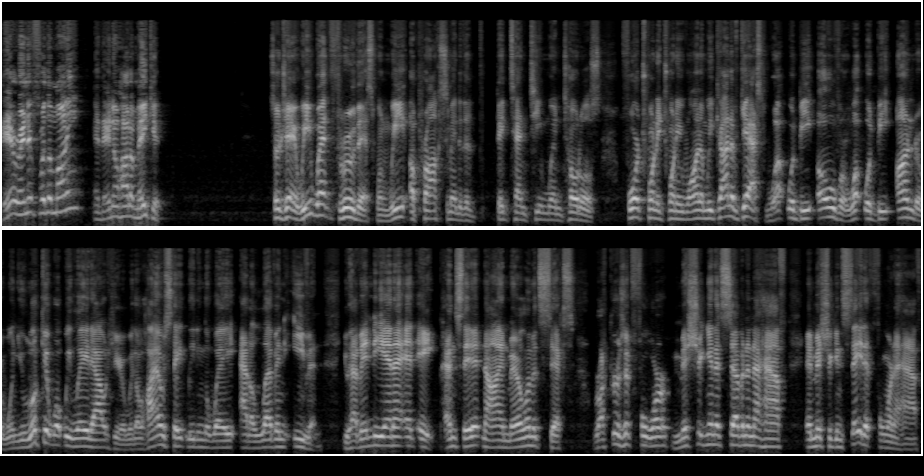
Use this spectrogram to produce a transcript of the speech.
They're in it for the money and they know how to make it. So, Jay, we went through this when we approximated the Big Ten team win totals for 2021, and we kind of guessed what would be over, what would be under. When you look at what we laid out here, with Ohio State leading the way at 11 even, you have Indiana at eight, Penn State at nine, Maryland at six, Rutgers at four, Michigan at seven and a half, and Michigan State at four and a half.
